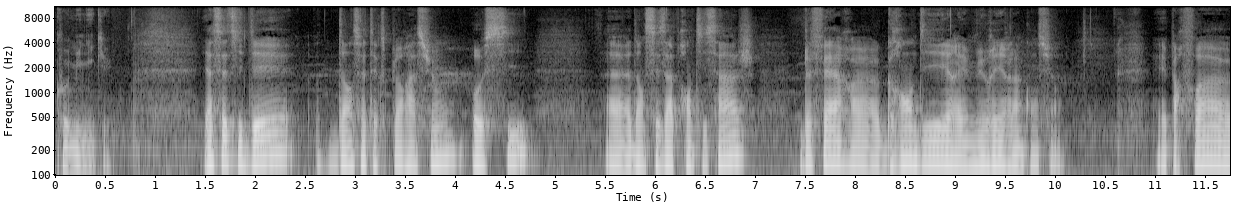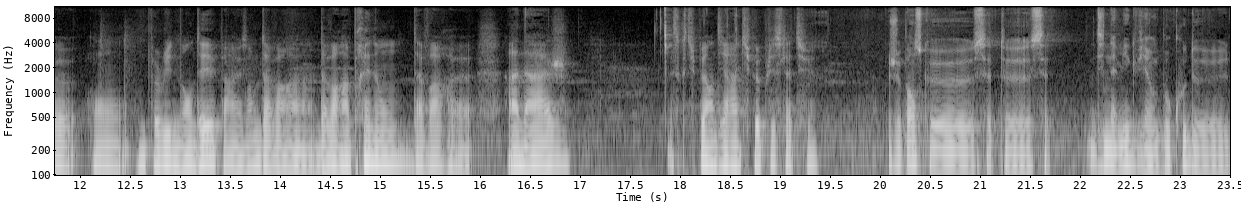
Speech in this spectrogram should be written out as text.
communiquer. Il y a cette idée dans cette exploration aussi, euh, dans ces apprentissages, de faire euh, grandir et mûrir l'inconscient. Et parfois, euh, on, peut lui demander, par exemple, d'avoir un, d'avoir un prénom, d'avoir un âge. Est-ce que tu peux en dire un petit peu plus là-dessus? Je pense que cette, cette dynamique vient beaucoup de,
